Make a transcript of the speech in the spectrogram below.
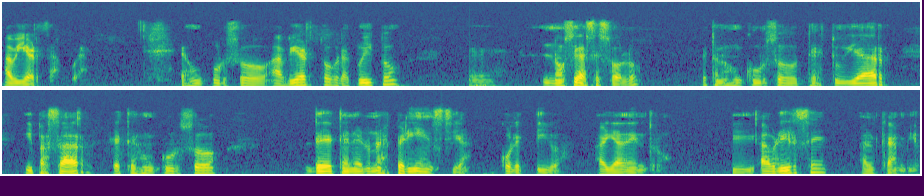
abiertas. Pues. Es un curso abierto, gratuito, eh, no se hace solo. Esto no es un curso de estudiar y pasar, este es un curso de tener una experiencia colectiva ahí adentro y abrirse al cambio.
